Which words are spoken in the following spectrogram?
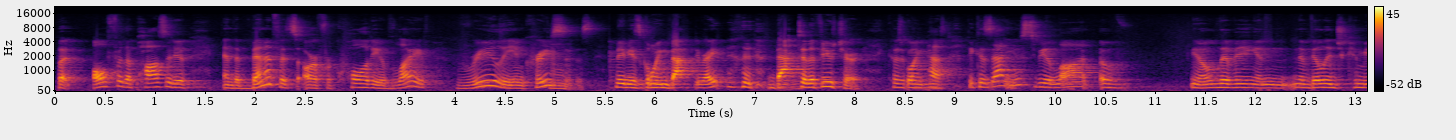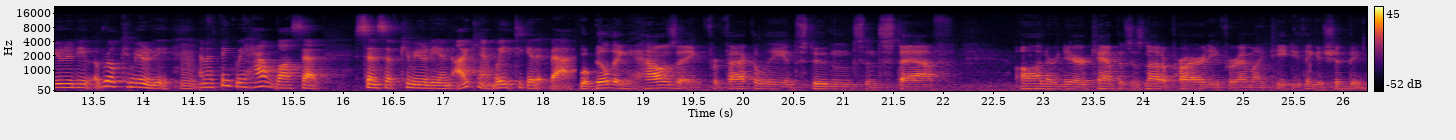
but all for the positive and the benefits are for quality of life really increases. Mm. Maybe it's going back, right? back mm. to the future because we're going past. Because that used to be a lot of you know, living in a village community, a real community. Mm. And I think we have lost that sense of community and I can't wait to get it back. Well, building housing for faculty and students and staff on or near campus is not a priority for MIT. Do you think it should be?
